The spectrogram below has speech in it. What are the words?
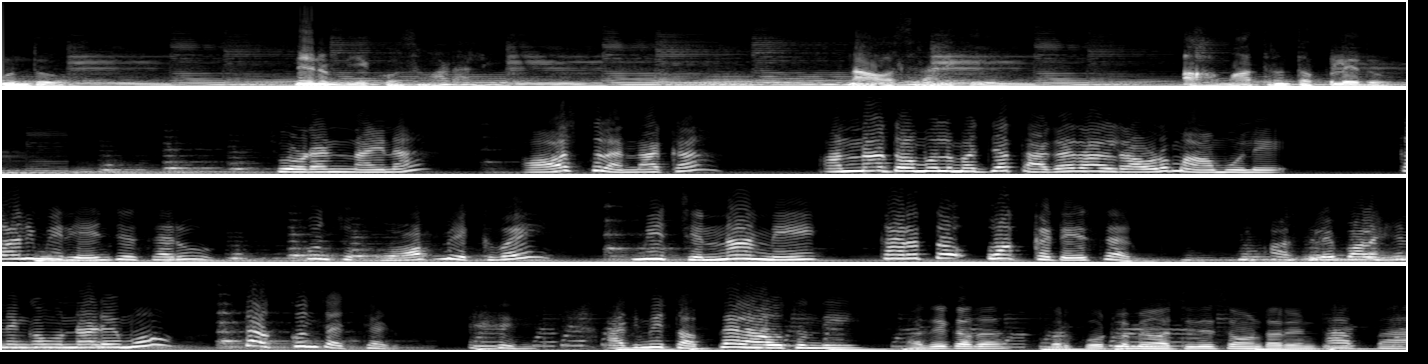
ముందు నేను మీకోసం ఆడాలి. నా అవసరానికి ఆ మాత్రం తప్పులేదు. చూడండి నాయనా ఆస్తులు అన్నాక అన్నాదమ్ముల మధ్య తగాదాలు రావడం మామూలే. కానీ మీరేం చేశారు? కొంచెం కోపం ఎక్కువై మీ చిన్నాన్ని కర్రతో ఒక్కటేశారు. అసలే బలహీనంగా ఉన్నాడేమో తక్కువ చచ్చాడు. అది మీ తప్పు ఎలా అవుతుంది? అదే కదా మరి కోర్టులో మేము హత్య చేసా ఉంటారేంటి? అబ్బా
